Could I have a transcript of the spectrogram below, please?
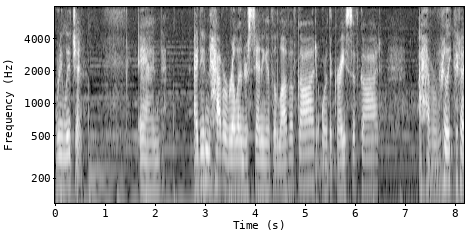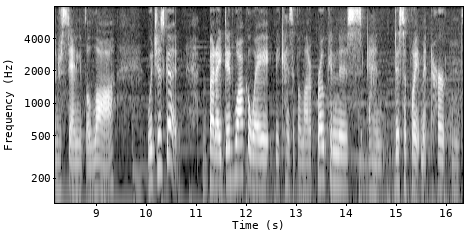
religion. And I didn't have a real understanding of the love of God or the grace of God. I have a really good understanding of the law, which is good. But I did walk away because of a lot of brokenness and disappointment, hurt, and,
